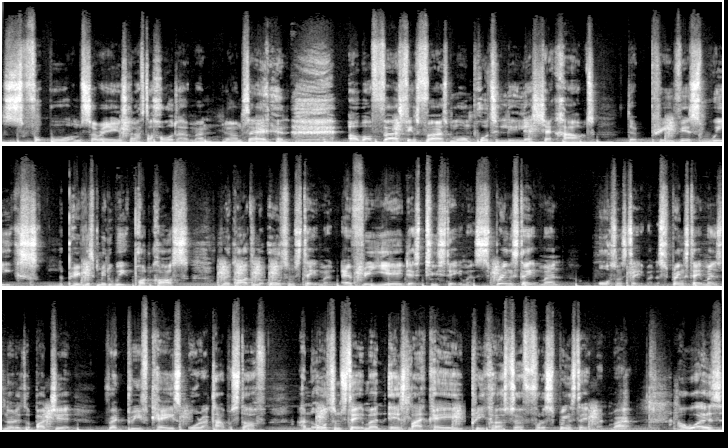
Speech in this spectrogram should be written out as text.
football, I'm sorry, you're just gonna have to hold that, man. You know what I'm saying? uh, but first things first, more importantly, let's check out the previous week's the previous midweek podcast regarding the autumn statement. Every year there's two statements: spring statement, autumn statement. The spring statement is known as the budget, red briefcase, all that type of stuff, the autumn statement is like a precursor for the spring statement, right? And what is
